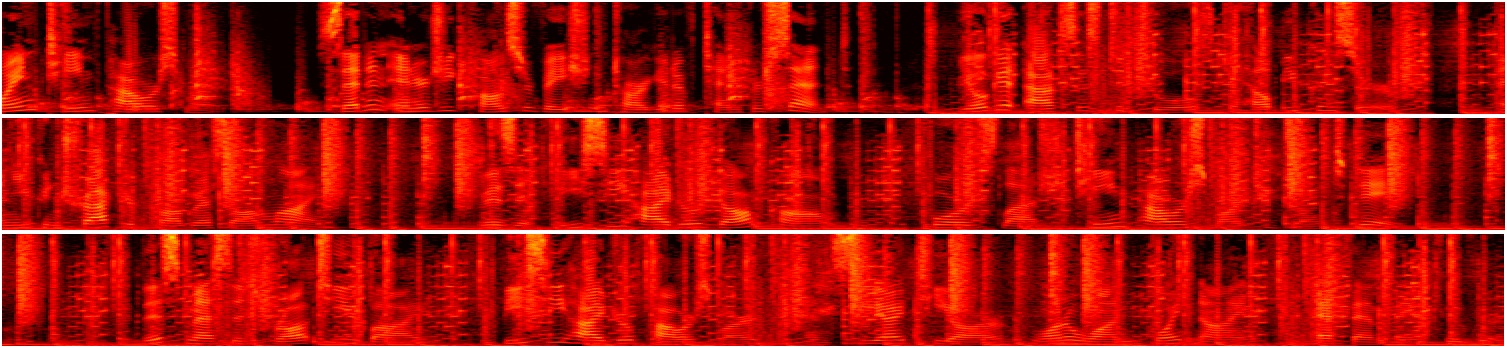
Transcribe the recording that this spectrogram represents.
Join Team PowerSmart. Set an energy conservation target of 10%. You'll get access to tools to help you conserve, and you can track your progress online. Visit bchydro.com forward slash Team PowerSmart to join today. This message brought to you by BC Hydro PowerSmart and CITR 101.9 FM Vancouver.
